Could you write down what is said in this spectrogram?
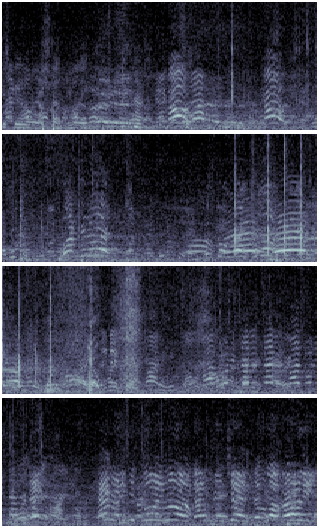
she's being a little shit. I'm like, Cameron, if it's going long, you gotta pitch in. Let's go early.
